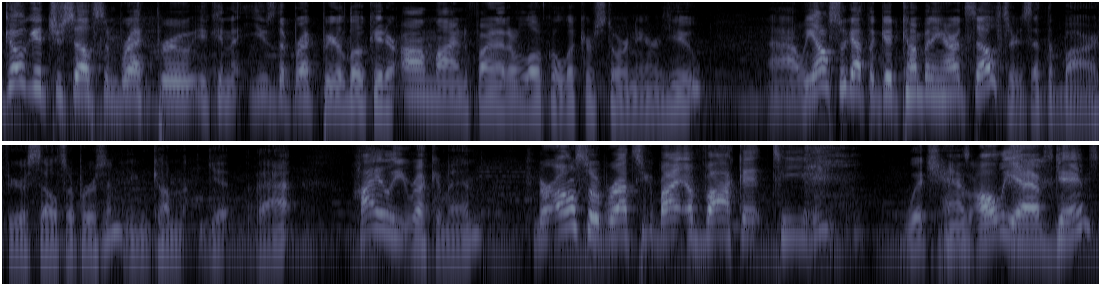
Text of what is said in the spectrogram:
Go get yourself some Breck Brew. You can use the Breck Beer Locator online to find out a local liquor store near you. Uh, we also got the Good Company Hard Seltzers at the bar. If you're a seltzer person, you can come get that. Highly recommend. We're also brought to you by Evoca TV, which has all the Avs games.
